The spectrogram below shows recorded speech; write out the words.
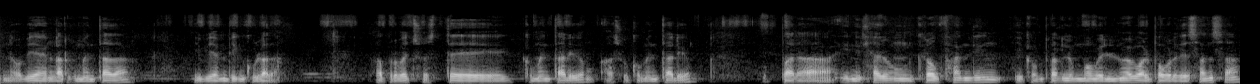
sino bien argumentada y bien vinculada. Aprovecho este comentario a su comentario para iniciar un crowdfunding y comprarle un móvil nuevo al pobre de Sansa,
